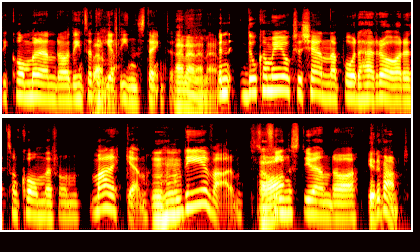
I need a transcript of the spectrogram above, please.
det kommer ändå, det är inte så att det är helt instängt. Nej, nej, nej. Men då kan man ju också känna på det här röret som kommer från marken. Om det är varmt så. Ja. finns det ju ändå, Är det varmt?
